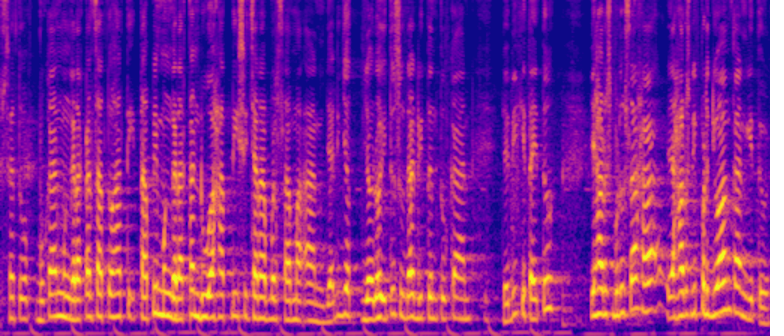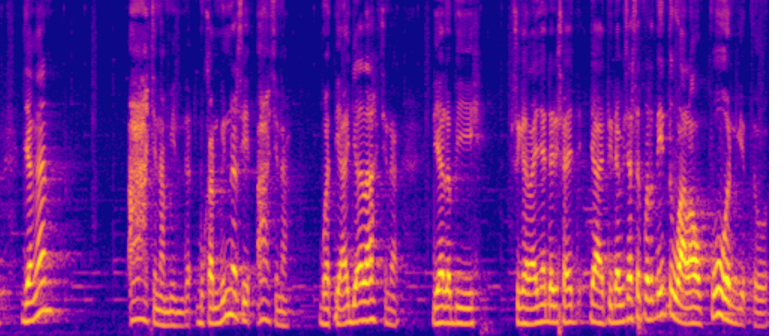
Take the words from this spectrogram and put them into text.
satu bukan menggerakkan satu hati tapi menggerakkan dua hati secara bersamaan. Jadi jo- jodoh itu sudah ditentukan. Jadi kita itu ya harus berusaha, ya harus diperjuangkan gitu. Jangan ah cina minder, bukan minder sih, ah cina buat dia aja lah cina. Dia lebih segalanya dari saya. Ya tidak bisa seperti itu walaupun gitu.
